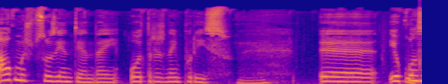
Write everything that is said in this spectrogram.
Algumas pessoas entendem, outras nem por isso. Eh, eu O consigo.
